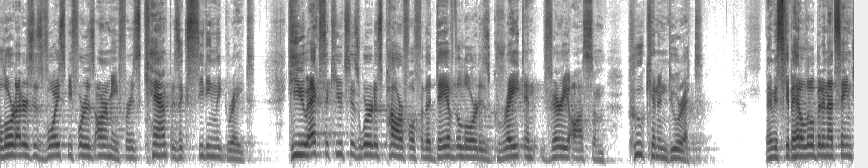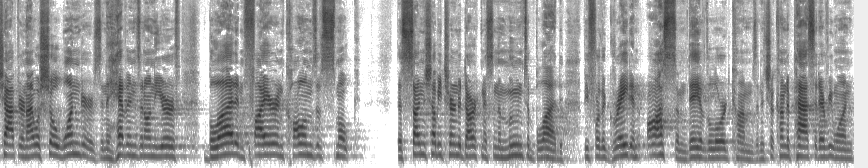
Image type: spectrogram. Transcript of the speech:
The Lord utters his voice before his army, for his camp is exceedingly great. He who executes his word is powerful, for the day of the Lord is great and very awesome. Who can endure it? Let me skip ahead a little bit in that same chapter, and I will show wonders in the heavens and on the earth blood and fire and columns of smoke. The sun shall be turned to darkness and the moon to blood before the great and awesome day of the Lord comes. And it shall come to pass that everyone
